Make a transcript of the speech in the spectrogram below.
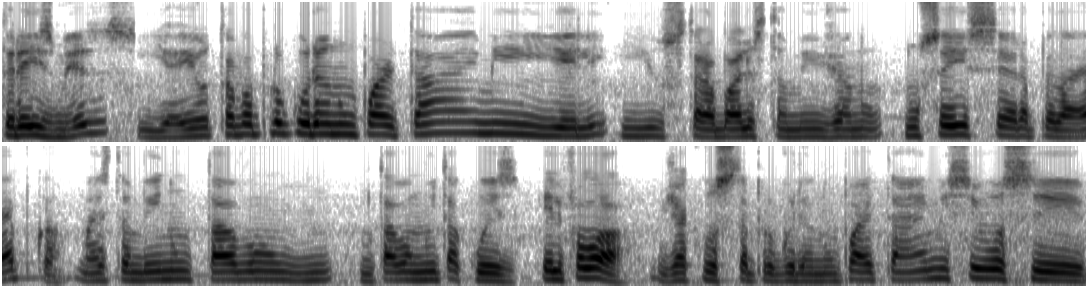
três meses. E aí eu tava procurando um part-time e ele e os trabalhos também já não, não sei se era pela época, mas também não estavam não tava muita coisa. Ele falou, ó, já que você está procurando um part-time, se você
